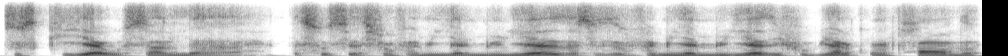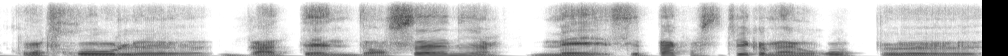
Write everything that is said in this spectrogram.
tout ce qu'il y a au sein de l'association familiale Muniez. L'association familiale Muniez, il faut bien le comprendre, contrôle euh, une vingtaine d'enseignes, mais c'est pas constitué comme un groupe euh,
